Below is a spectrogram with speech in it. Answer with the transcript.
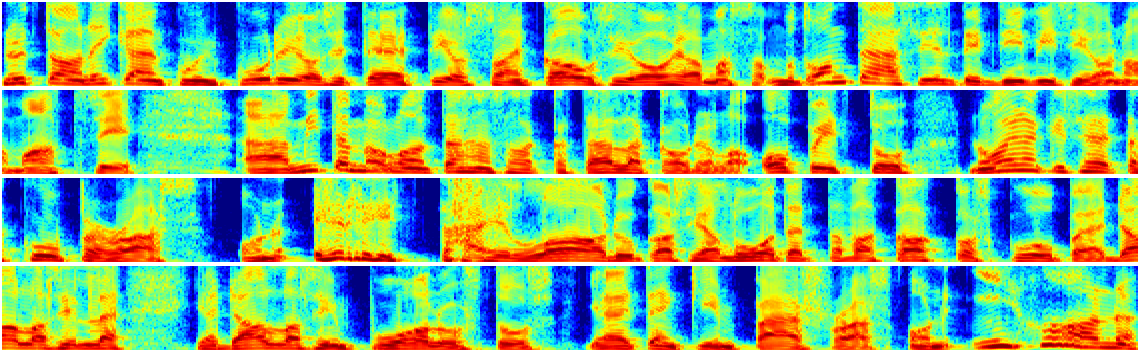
Nyt tämä on ikään kuin kuriositeetti jossain kausiohjelmassa, mutta on tämä silti divisiona-matsi. Ää, äh, mitä me ollaan tähän saakka tällä kaudella opittu? No ainakin se, että Cooper Rush on erittäin laadukas ja luotettava kakkoskuupea Dallasille, ja Dallasin puolustus ja etenkin pass rush on ihan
